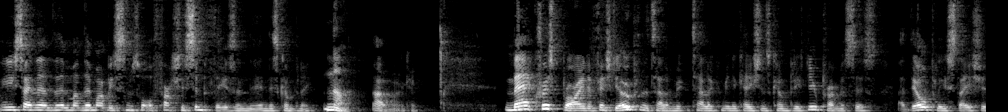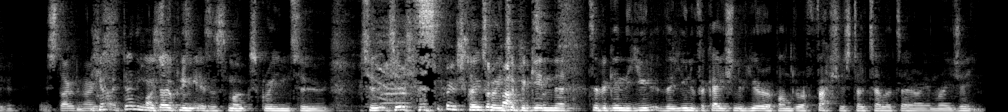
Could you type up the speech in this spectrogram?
that. You saying that there, might- there might be some sort of fascist sympathies in, in this company? No, Oh, okay. Mayor Chris Bryan officially opened the tele- telecommunications company's new premises at the old police station in Stonehouse. Yeah, I don't think he was opening it as a smokescreen to to, to Smokescreen to begin the to begin the u- the unification of Europe under a fascist totalitarian regime.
